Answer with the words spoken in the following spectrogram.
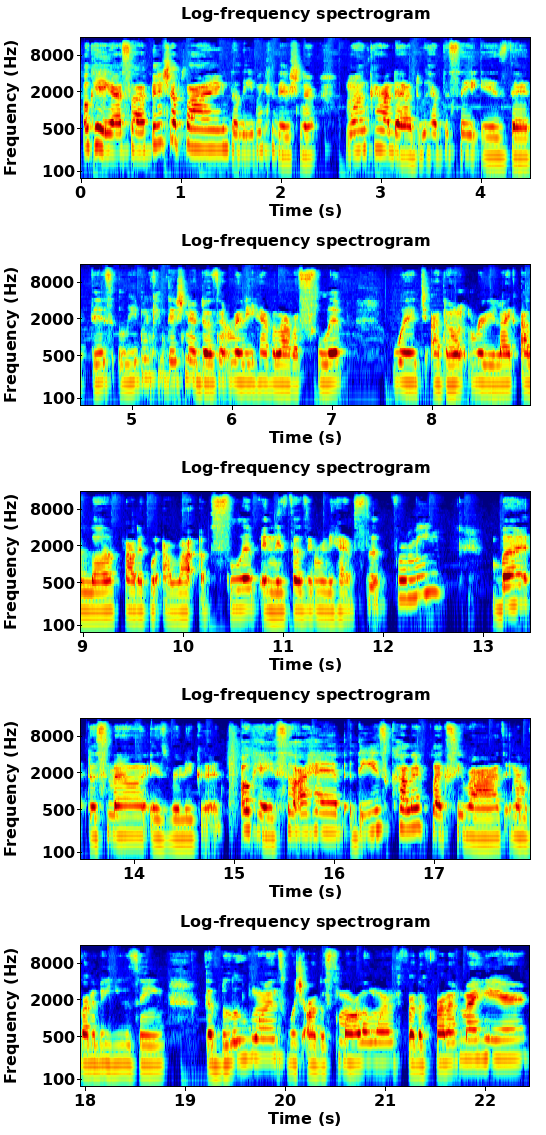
Okay guys, so I finished applying the leave-in conditioner. One kind that I do have to say is that this leave-in conditioner doesn't really have a lot of slip, which I don't really like. I love product with a lot of slip and this doesn't really have slip for me. But the smell is really good. Okay, so I have these color flexi rods and I'm going to be using the blue ones, which are the smaller ones for the front of my hair.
